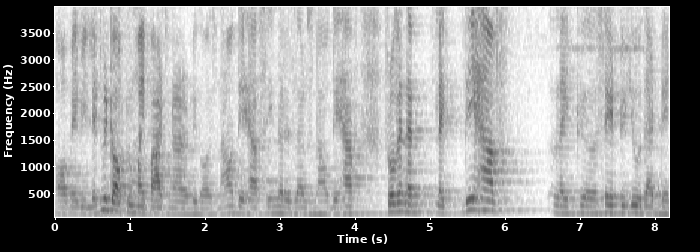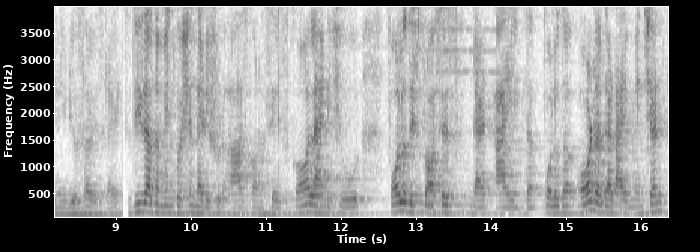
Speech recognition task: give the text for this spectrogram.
or maybe let me talk to my partner because now they have seen the results. Now they have proven that like they have like uh, to you that they need your service right? So these are the main questions that you should ask on a sales call. And if you follow this process that i the, follow the order that i mentioned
